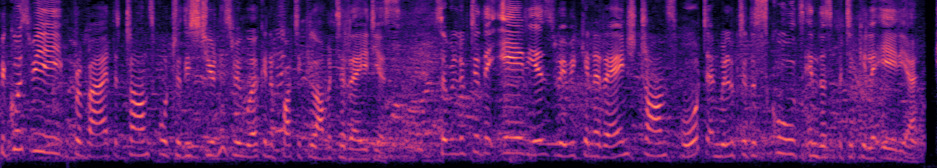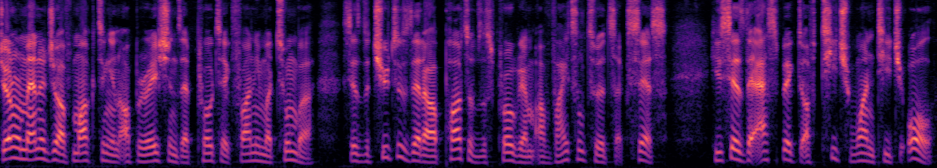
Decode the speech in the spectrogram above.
Because we provide the transport to the students, we work in a 40 kilometer radius. So we looked at the areas where we can arrange transport and we looked at the schools in this particular area. General Manager of Marketing and Operations at Protec, Fani Matumba, says the tutors that are part of this program are vital to its success. He says the aspect of teach one, teach all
